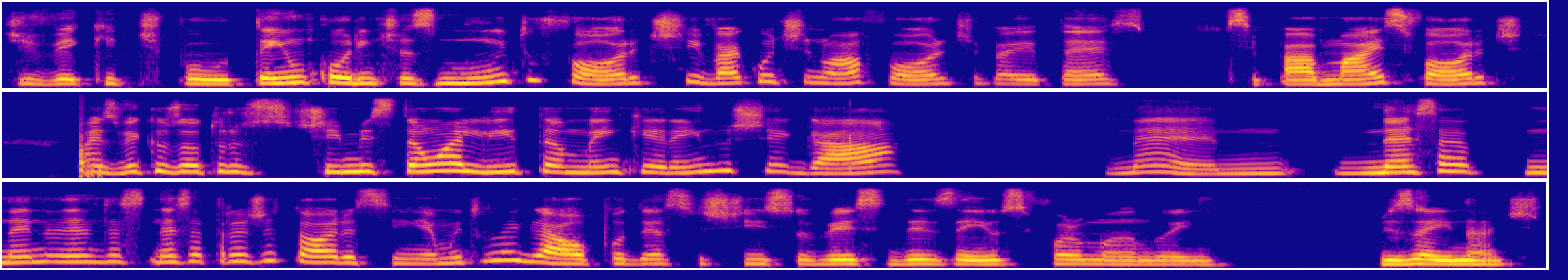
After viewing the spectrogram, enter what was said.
de ver que, tipo, tem um Corinthians muito forte e vai continuar forte, vai até se pá mais forte, mas ver que os outros times estão ali também querendo chegar né, nessa, né, nessa, nessa trajetória, assim. É muito legal poder assistir isso, ver esse desenho se formando aí. Diz aí, Nath.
